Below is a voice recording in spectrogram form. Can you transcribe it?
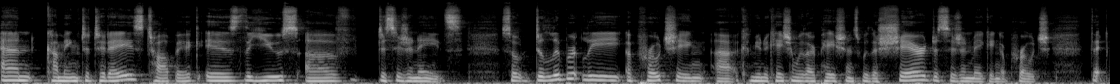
And coming to today's topic is the use of decision aids. So, deliberately approaching uh, communication with our patients with a shared decision making approach that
